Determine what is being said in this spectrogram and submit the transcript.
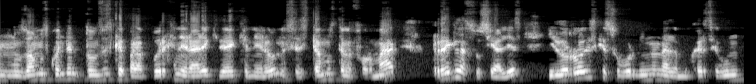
nos damos cuenta entonces que para poder generar equidad de género necesitamos transformar reglas sociales y los roles que subordinan a la mujer según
